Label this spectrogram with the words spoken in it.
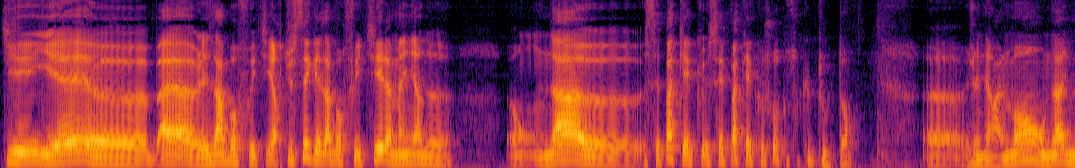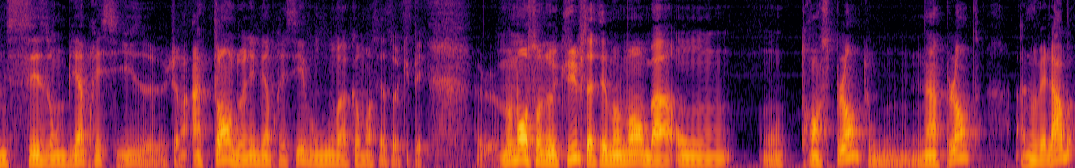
qui est euh, bah, les arbres fruitiers. Alors tu sais que les arbres fruitiers, la manière de... On a... c'est pas, quelque, chose qu'on s'occupe tout le temps. généralement, on a une saison bien précise, un temps donné bien précis où on va commencer à s'occuper. Le moment où on s'en occupe, c'est le moment où bah, on, transplante, ou on implante un nouvel arbre.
